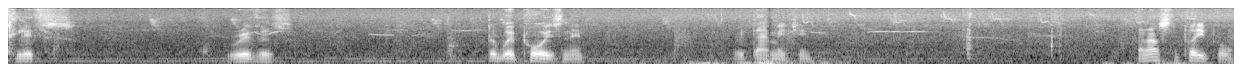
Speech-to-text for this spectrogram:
cliffs, rivers. That we're poisoning, we're damaging. And us the people,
